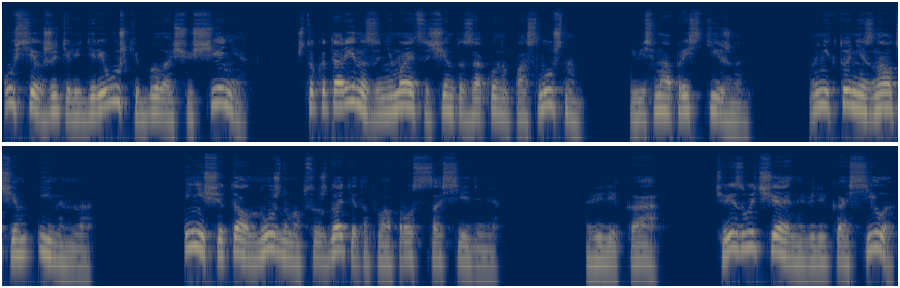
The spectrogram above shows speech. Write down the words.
У всех жителей деревушки было ощущение, что Катарина занимается чем-то законопослушным и весьма престижным, но никто не знал, чем именно и не считал нужным обсуждать этот вопрос с соседями. Велика, чрезвычайно велика сила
